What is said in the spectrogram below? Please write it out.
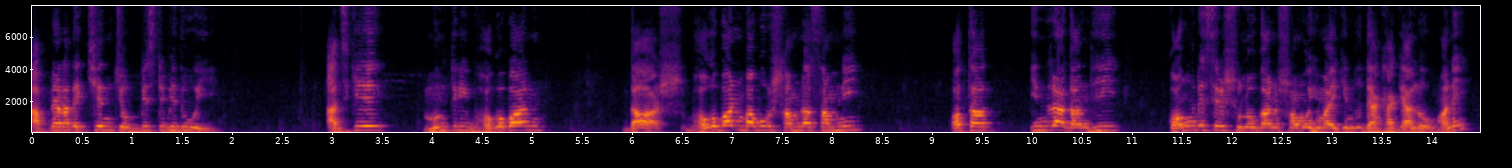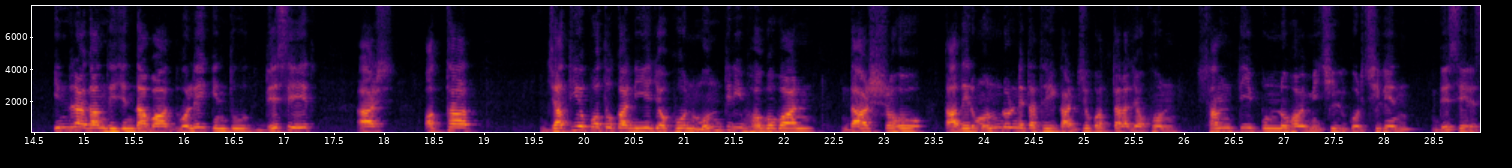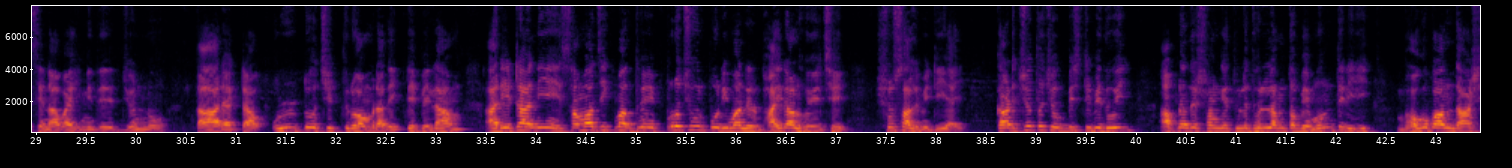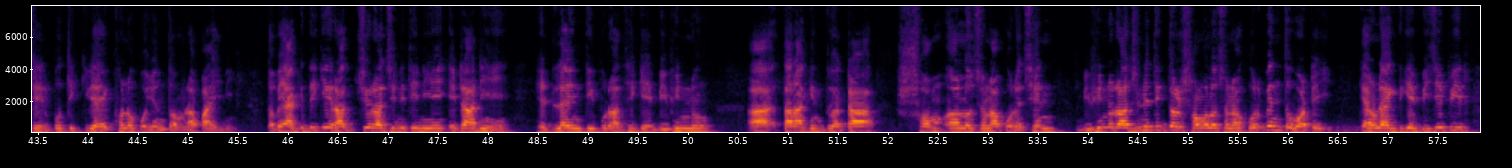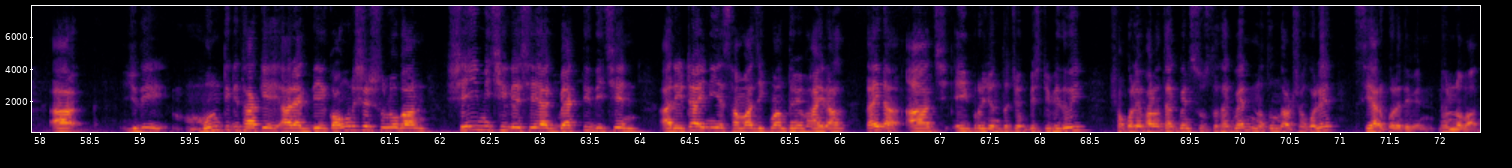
আপনারা দেখছেন চব্বিশ টিভি দুই। আজকে মন্ত্রী ভগবান দাস, ভগবান বাবুর সামনাসামনি, অর্থাৎ ইন্দিরা গান্ধী কংগ্রেসের স্লোগান সমহিমায় কিন্তু দেখা গেল। মানে ইন্দিরা গান্ধী জিন্দাবাদ বলে কিন্তু দেশের, আর অর্থাৎ জাতীয় পতাকা নিয়ে যখন মন্ত্রী ভগবান দাস সহ তাদের মণ্ডল নেতা থেকে কার্যকর্তারা যখন শান্তিপূর্ণভাবে মিছিল করছিলেন দেশের সেনাবাহিনীদের জন্য, তার একটা উল্টো চিত্র আমরা দেখতে পেলাম। আর এটা নিয়ে সামাজিক মাধ্যমে প্রচুর পরিমাণের ভাইরাল হয়েছে সোশ্যাল মিডিয়ায়। কার্যত চব্বিশ টিভি দুই আপনাদের সঙ্গে তুলে ধরলাম, তবে মন্ত্রী ভগবান দাসের প্রতিক্রিয়া এখনও পর্যন্ত আমরা পাইনি। তবে একদিকে রাজ্য রাজনীতি নিয়ে, এটা নিয়ে হেডলাইন ত্রিপুরা থেকে বিভিন্ন তারা কিন্তু একটা সমালোচনা করেছেন। বিভিন্ন রাজনৈতিক দল সমালোচনা করবেন তো বটেই। কেননা একদিকে বিজেপির যদি মন্ত্রী থাকে আর একদিকে কংগ্রেসের স্লোগান, সেই মিছিলে সে এক ব্যক্তি দিচ্ছেন, আর এটাই নিয়ে সামাজিক মাধ্যমে ভাইরাল, তাই না? আজ এই পর্যন্ত চব্বিশ টিভি দুই। সকলে ভালো থাকবেন, সুস্থ থাকবেন। নতুন দর্শক হলে শেয়ার করে দেবেন। ধন্যবাদ।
